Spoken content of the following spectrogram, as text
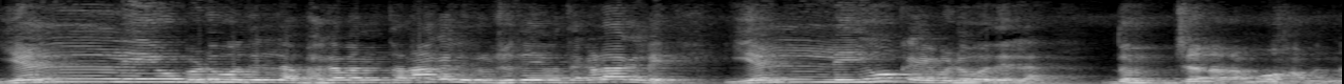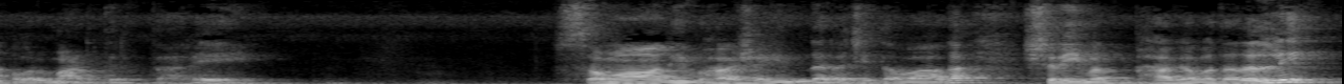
ಎಲ್ಲಿಯೂ ಬಿಡುವುದಿಲ್ಲ, ಭಗವಂತನಾಗಲಿ ರುಜುದೇವತೆಗಳಾಗಲಿ ಎಲ್ಲಿಯೂ ಕೈ ಬಿಡುವುದಿಲ್ಲ ದುರ್ಜನರ ಮೋಹವನ್ನು ಅವರು ಮಾಡ್ತಿರ್ತಾರೆ. ಸಮಾಧಿ ಭಾಷೆಯಿಂದ ರಚಿತವಾದ ಶ್ರೀಮದ್ ಭಾಗವತದಲ್ಲಿ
